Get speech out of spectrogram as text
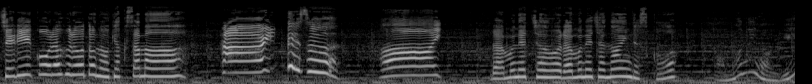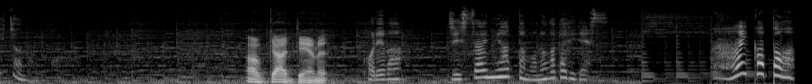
チェリーコーラフロートのお客様。はーいです。はーい。ラムネちゃんはラムネじゃないんですか？たまにはいいじゃないか Oh, god damn it. これは実際にあった物語です。はいカット。うん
